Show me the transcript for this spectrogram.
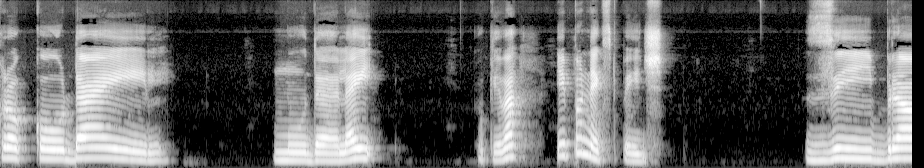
க்ரொக்கோடைல் முதலை. ஓகேவா இப்போ நெக்ஸ்ட் பேஜ் ஜீப்ரா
